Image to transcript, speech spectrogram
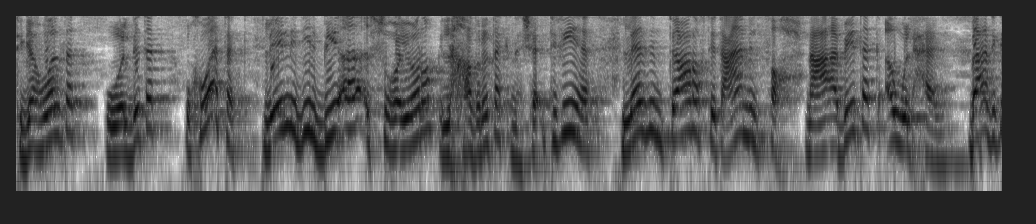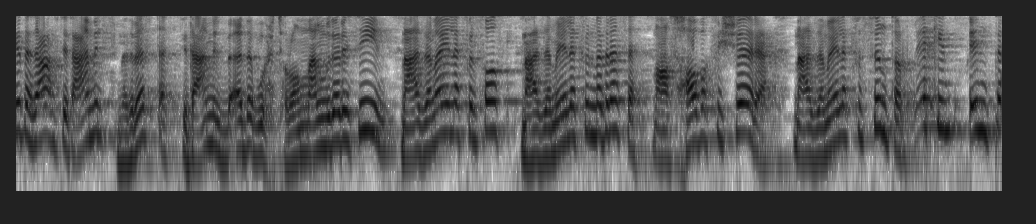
تجاه والدك ووالدتك واخواتك لأن دي البيئة الصغيرة اللي حضرتك نشأت فيها. لازم تعرف تتعامل صح مع بيتك أول حاجة. بعد كده تعرف تتعامل في مدرستك تتعامل بأدب واحترام مع المدرسين مع زمايلك في الفصل مع زمايلك في المدرسة مع أصحابك في الشارع مع زمايلك في السنتر. لكن أنت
